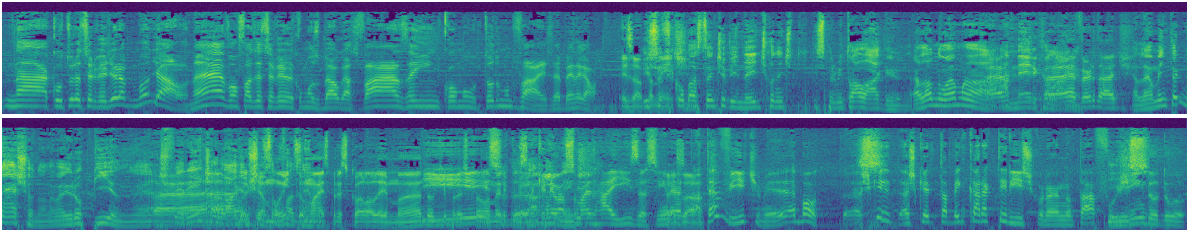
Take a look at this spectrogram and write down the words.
na cultura cervejeira mundial, né? Vão fazer cerveja como os belgas fazem, como todo mundo faz, é bem legal. Exatamente. Isso ficou bastante evidente quando a gente experimentou a Lager. Ela não é uma América é, Lager. É verdade. Ela é uma international, uma European. É diferente a Lager que Puxa muito fazendo. mais pra escola alemã do que pra escola Isso, americana. aquele negócio mais raiz, assim, né? Exato. Até vítima. É bom, acho que, acho que ele tá bem característico, né? Não tá fugindo do,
